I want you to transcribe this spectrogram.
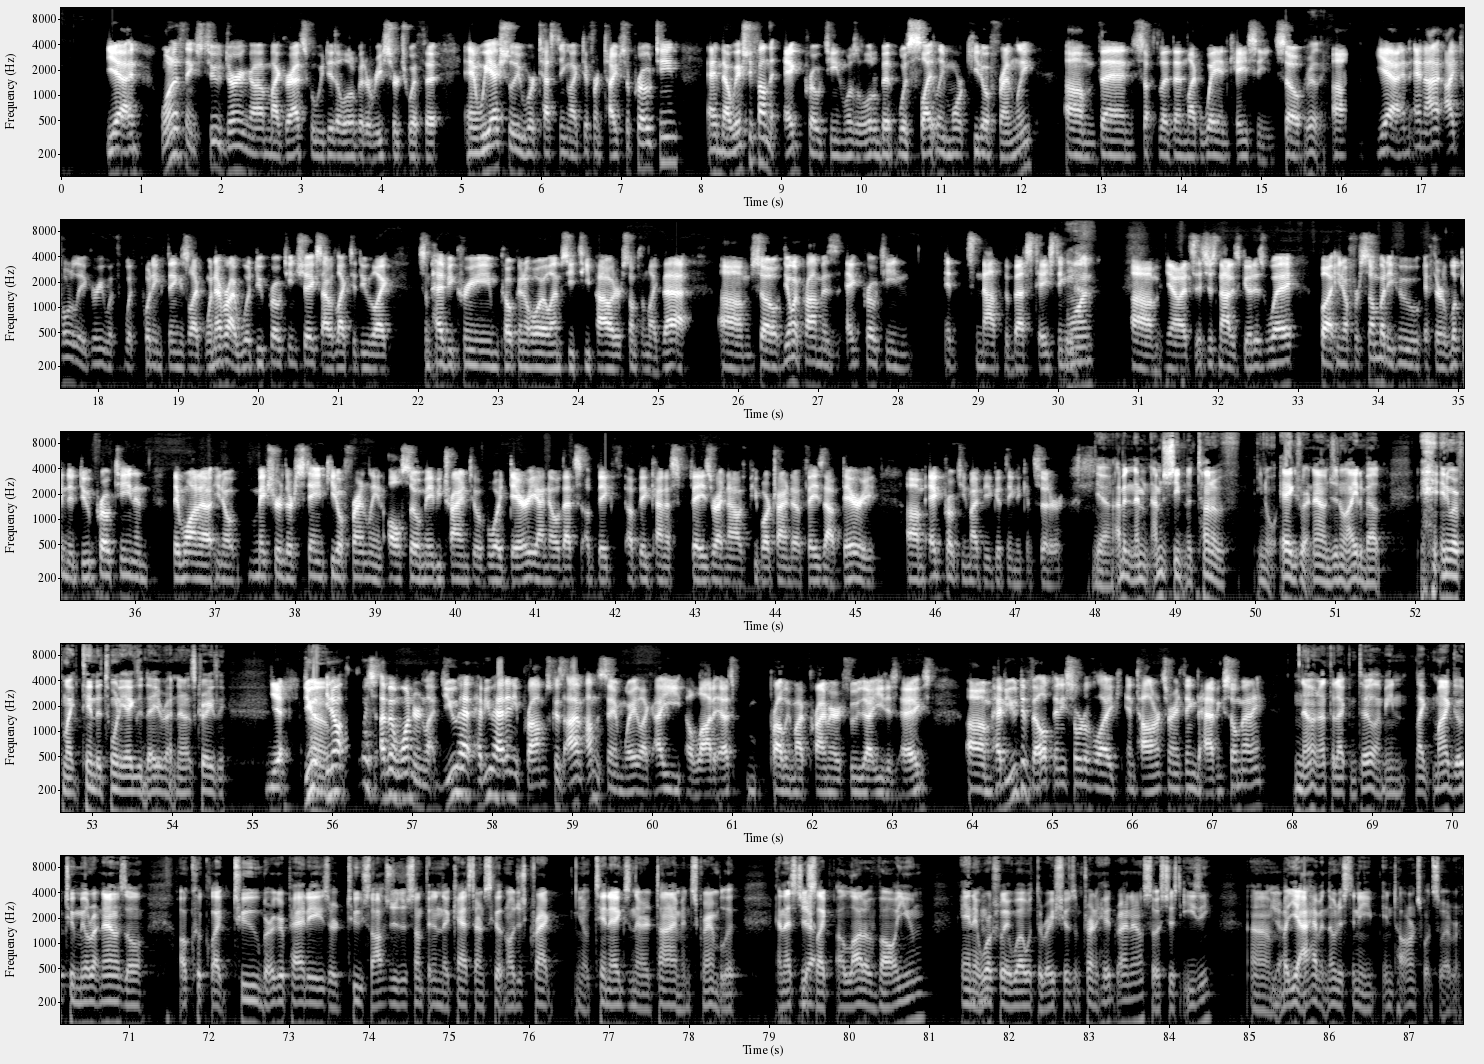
Yeah, and one of the things too during uh, my grad school, we did a little bit of research with it, and we actually were testing like different types of protein, and uh, we actually found that egg protein was a little bit was slightly more keto friendly um, than than like whey and casein. So really. Uh, yeah, and, and I, I totally agree with, with putting things like whenever I would do protein shakes, I would like to do like some heavy cream, coconut oil, MCT powder, something like that. Um, so the only problem is egg protein it's not the best tasting yeah. one. Um, you know, it's it's just not as good as whey. But you know, for somebody who, if they're looking to do protein and they want to, you know, make sure they're staying keto friendly and also maybe trying to avoid dairy. I know that's a big a big kind of phase right now as people are trying to phase out dairy. Um, egg protein might be a good thing to consider. Yeah, I mean, I'm, I'm just eating a ton of you know eggs right now in general. I eat about anywhere from like 10 to 20 eggs a day right now. It's crazy. Yeah. Do you um, you know I've, always, I've been wondering like do you have have you had any problems because I'm I'm the same way like I eat a lot of that's probably my primary food that I eat is eggs. Um, have you developed any sort of like intolerance or anything to having so many? No, not that I can tell. I mean, like my go-to meal right now is I'll I'll cook like two burger patties or two sausages or something in the cast iron skillet, and I'll just crack you know ten eggs in there at a time and scramble it, and that's just yeah. like a lot of volume, and it mm-hmm. works really well with the ratios I'm trying to hit right now. So it's just easy. Um, yeah. But yeah, I haven't noticed any intolerance whatsoever.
